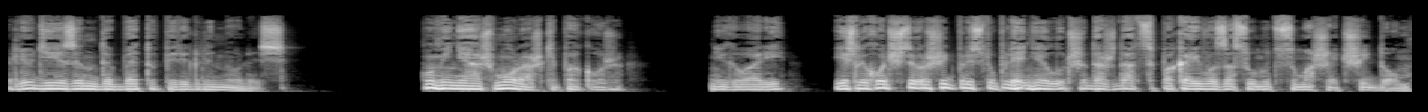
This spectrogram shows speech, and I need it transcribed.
Люди из Индебету переглянулись. «У меня аж мурашки по коже». «Не говори», если хочешь совершить преступление, лучше дождаться, пока его засунут в сумасшедший дом.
